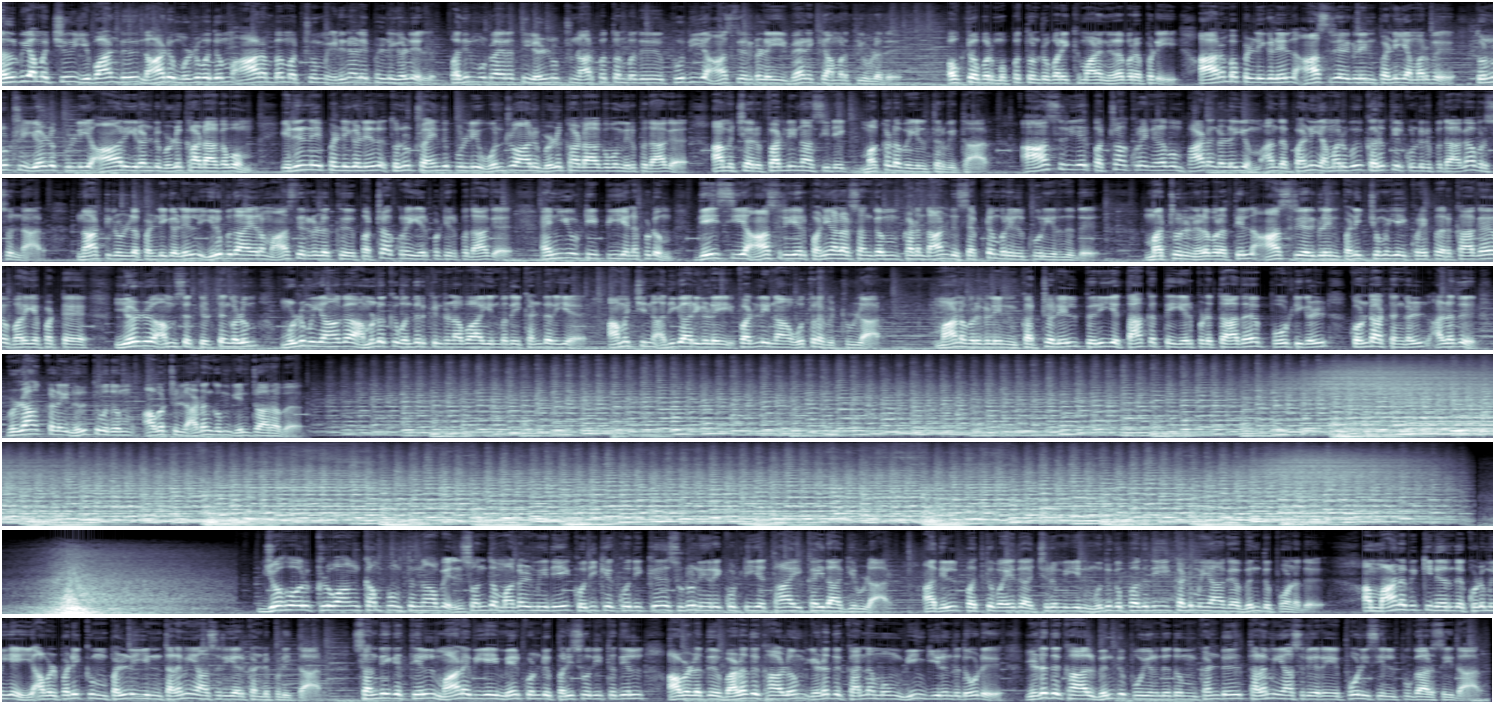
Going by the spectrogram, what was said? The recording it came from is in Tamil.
கல்வி அமைச்சு இவ்வாண்டு நாடு முழுவதும் ஆரம்ப மற்றும் இடைநிலைப் பள்ளிகளில் பதிமூன்றாயிரத்து எழுநூற்று நாற்பத்தொன்பது புதிய ஆசிரியர்களை வேலைக்கு அமர்த்தியுள்ளது. அக்டோபர் முப்பத்தொன்று வரைக்குமான நிலவரப்படி ஆரம்ப பள்ளிகளில் ஆசிரியர்களின் பணி அமர்வு தொன்னூற்றி ஏழு புள்ளி ஆறு இரண்டு விழுக்காடாகவும் இடைநிலைப் பள்ளிகளில் தொன்னூற்றி ஐந்து புள்ளி ஒன்று ஆறு விழுக்காடாகவும் இருப்பதாக அமைச்சர் ஃபர்லினா சிடேக் மக்களவையில் தெரிவித்தார். ஆசிரியர் பற்றாக்குறை நிலவும் பாடங்களையும் அந்த பணி அமர்வு கருத்தில் கொண்டிருப்பதாக அவர் சொன்னார். நாட்டிலுள்ள பள்ளிகளில் இருபதாயிரம் ஆசிரியர்களுக்கு பற்றாக்குறை ஏற்பட்டிருப்பதாக என்யூடிபி எனப்படும் தேசிய ஆசிரியர் பணியாளர் சங்கம் கடந்த ஆண்டு செப்டம்பரில் கூறியிருந்தது. மற்றொரு நிலவரத்தில் ஆசிரியர்களின் பணிச்சுமையை குறைப்பதற்காக வரையப்பட்ட ஏழு அம்ச திட்டங்களும் முழுமையாக அமலுக்கு வந்திருக்கின்றனவா என்பதை கண்டறிய அமைச்சின் அதிகாரிகளை பட்லினா உத்தரவிட்டுள்ளார். மாணவர்களின் கற்றலில் பெரிய தாக்கத்தை ஏற்படுத்தாத போட்டிகள் கொண்டாட்டங்கள் அல்லது விழாக்களை நிறுத்துவதும் அவற்றில் அடங்கும் என்றார் அவர். ஜோஹோர் குளுவாங் கம்போங் துங்காவில் சொந்த மகள் மீதே கொதிக்க கொதிக்க சுடுநீரை கொட்டிய தாய் கைதாகியுள்ளார். அதில் பத்து வயது அச்சிறுமியின் முதுகு பகுதி கடுமையாக வெந்து போனது. அம்மாணவிக்கு நேர்ந்த கொடுமையை அவள் படிக்கும் பள்ளியின் தலைமை ஆசிரியர் கண்டுபிடித்தார். சந்தேகத்தில் மாணவியை மேற்கொண்டு பரிசோதித்ததில் அவளது வலது காலும் இடது கன்னமும் வீங்கியிருந்ததோடு இடது கால் வெந்து போயிருந்ததும் கண்டு தலைமை ஆசிரியரை போலீசில் புகார் செய்தார்.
